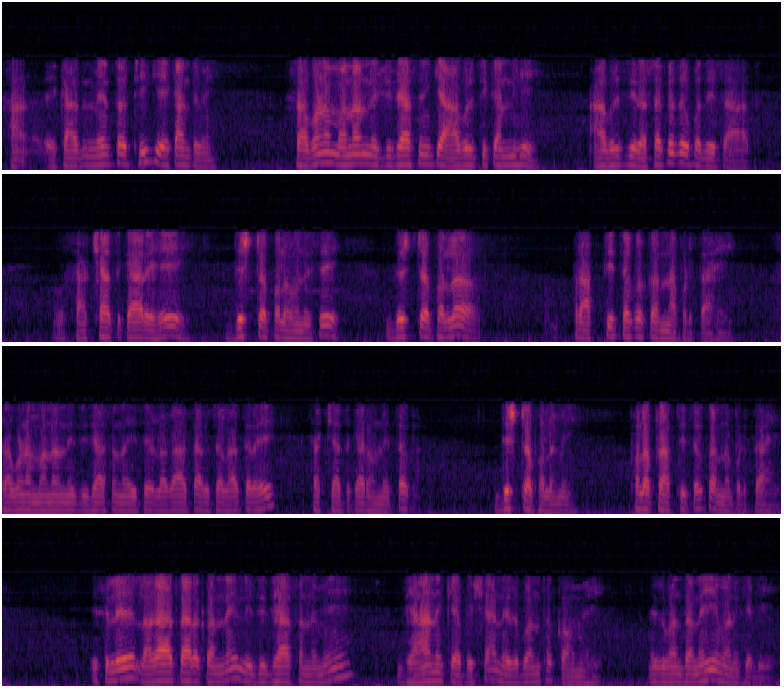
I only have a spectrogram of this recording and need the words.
हाँ, एकांत में तो ठीक है एकांत में। श्रवण मनन निधिध्यासन की आवृत्ति करनी है। आवृत्ति रसकृत उपदेश वो साक्षात्कार है दुष्ट फल होने से दुष्ट फल प्राप्ति तक करना पड़ता है। श्रवण मनन निधिध्यासन ऐसे लगातार चलाते रहे साक्षात्कार होने तक। दुष्ट फल में फल प्राप्ति तो करना पड़ता है। इसलिए लगातार करने, निधिध्यासन में ध्यान की अपेक्षा निर्बंध कम है। निर्बंध नहीं है मन के लिए।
